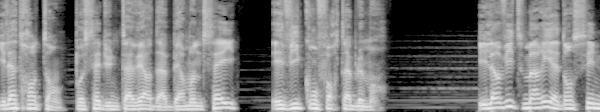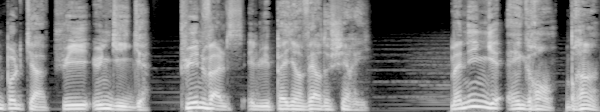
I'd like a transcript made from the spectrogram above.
Il a 30 ans, possède une taverne à Bermondsey et vit confortablement. Il invite Marie à danser une polka, puis une gigue, puis une valse et lui paye un verre de sherry. Manning est grand, brun,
